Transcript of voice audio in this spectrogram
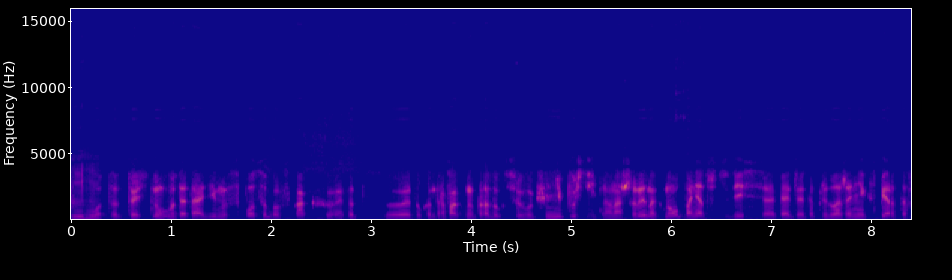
Угу. Вот, то есть, ну, вот это один из способов, как этот, эту контрафактную продукцию, в общем, не пустить на наш рынок. Но понятно, что здесь, опять же, это предложение экспертов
